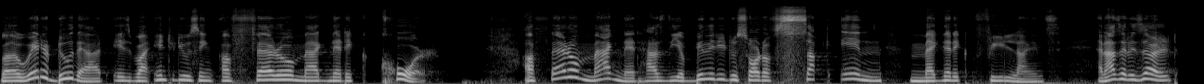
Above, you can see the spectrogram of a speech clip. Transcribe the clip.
Well, a way to do that is by introducing a ferromagnetic core. A ferromagnet has the ability to sort of suck in magnetic field lines. And as a result,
